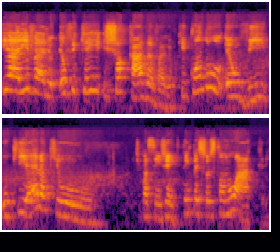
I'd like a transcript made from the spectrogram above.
E aí, velho, eu fiquei chocada, velho, que quando eu vi o que era que o, tipo assim, gente, tem pessoas que estão no Acre,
